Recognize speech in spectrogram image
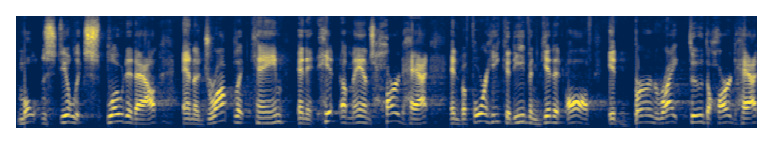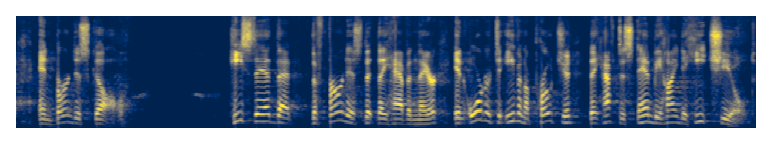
molten steel exploded out, and a droplet came and it hit a man's hard hat. And before he could even get it off, it burned right through the hard hat and burned his skull. He said that the furnace that they have in there, in order to even approach it, they have to stand behind a heat shield.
